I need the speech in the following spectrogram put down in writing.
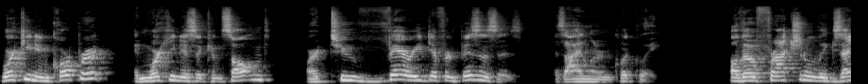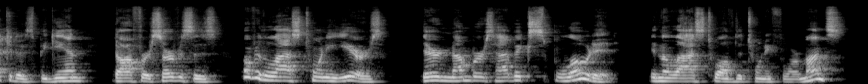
Working in corporate and working as a consultant are two very different businesses, as I learned quickly. Although fractional executives began to offer services over the last 20 years, their numbers have exploded in the last 12 to 24 months,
